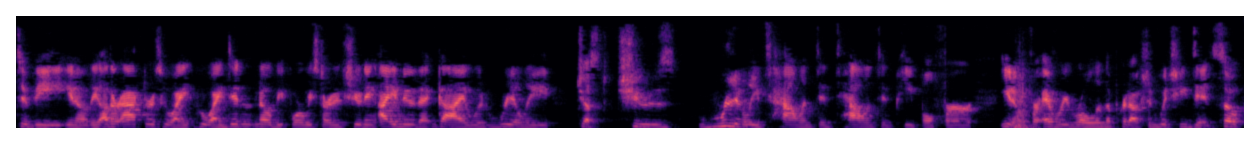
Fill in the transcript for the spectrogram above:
to be, you know, the other actors who I who I didn't know before we started shooting, I knew that Guy would really just choose really talented, talented people for, you know, for every role in the production, which he did. So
